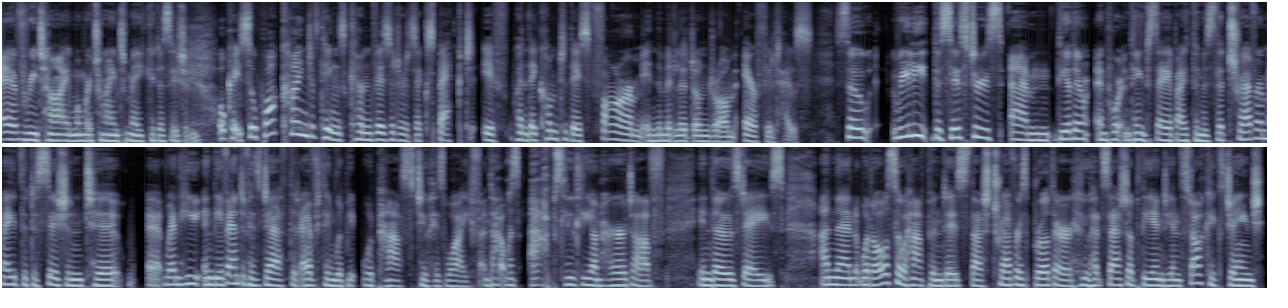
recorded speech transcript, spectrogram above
every time when we're trying to make a decision. Okay, so what kind of things can visitors expect if when they come to this farm in the middle of Dundrum Airfield House? So really, the sisters, um, the other important thing to say about them is that Trevor made the decision to, uh, when he, in the event of his death, that everything would be would pass to his wife, and that was absolutely unheard of in those days. And then what also happened is that Trevor's brother, who had set up the Indian Stock Exchange,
